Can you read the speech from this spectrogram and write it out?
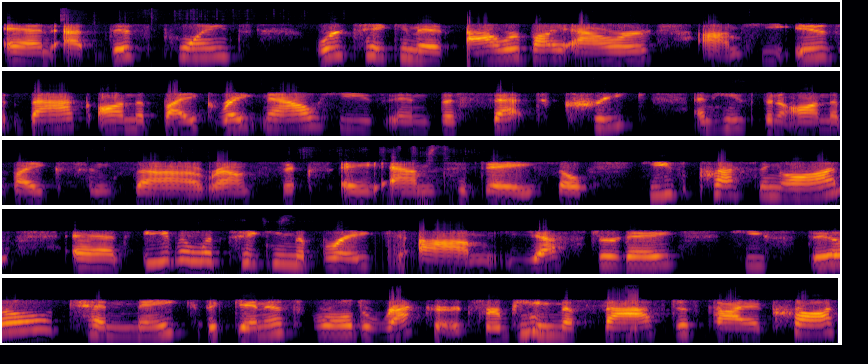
And at this point, we're taking it hour by hour. Um, he is back on the bike right now. He's in Bessette Creek, and he's been on the bike since uh, around 6 a.m. today. So he's pressing on, and even with taking the break um, yesterday, he still can make the Guinness World Record for being the fastest guy across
